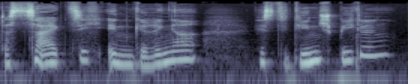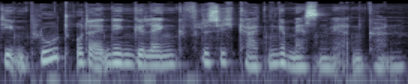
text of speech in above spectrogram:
Das zeigt sich in geringer Histidinspiegeln, die im Blut oder in den Gelenkflüssigkeiten gemessen werden können.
